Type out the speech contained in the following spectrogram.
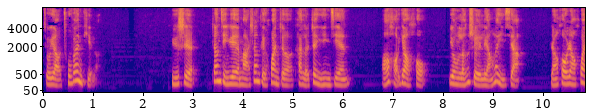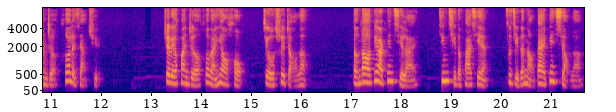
就要出问题了。于是张景岳马上给患者开了镇阴煎，熬好药后，用冷水凉了一下。然后让患者喝了下去。这位患者喝完药后就睡着了。等到第二天起来，惊奇地发现自己的脑袋变小了，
